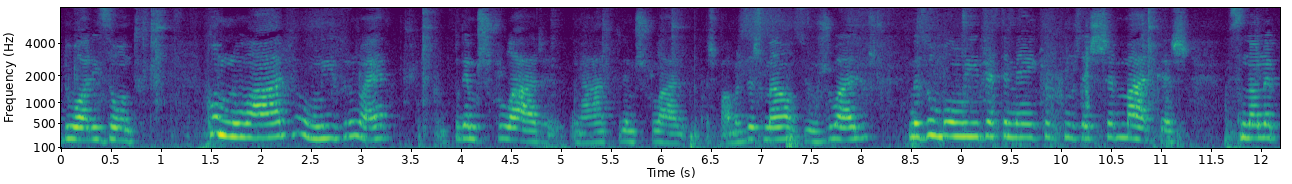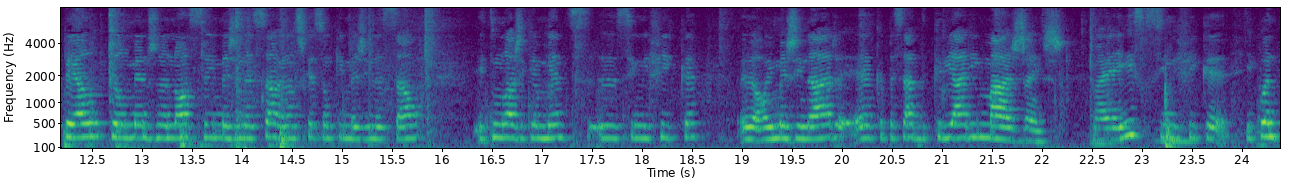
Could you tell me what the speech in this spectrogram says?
do horizonte. Como numa árvore, um livro, não é? Podemos esfolar, na árvore podemos esfolar as palmas das mãos e os joelhos, mas um bom livro é também aquilo que nos deixa marcas, se não na pele, pelo menos na nossa imaginação. E não se esqueçam que imaginação, etimologicamente, eh, significa, eh, ao imaginar, a capacidade de criar imagens. Não é? é isso que significa. E quando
